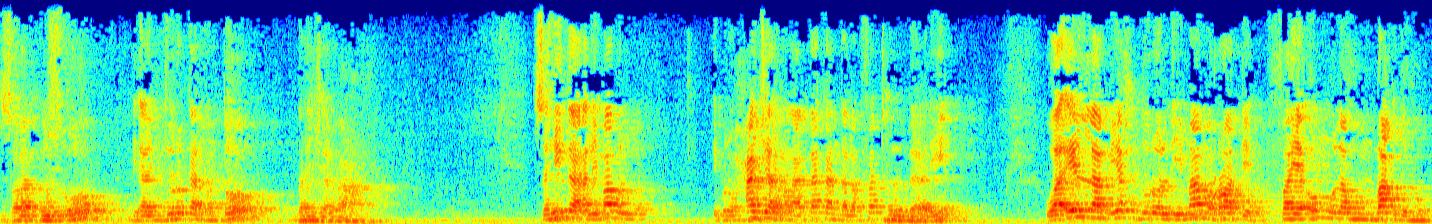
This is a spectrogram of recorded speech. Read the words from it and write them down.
Salat kusuf dianjurkan untuk berjamaah. Sehingga Al-Imam Ibnu Hajar mengatakan dalam Fathul Bari, "Wa illam yahdurul imam ratib fayaumu lahum ba'dhum."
